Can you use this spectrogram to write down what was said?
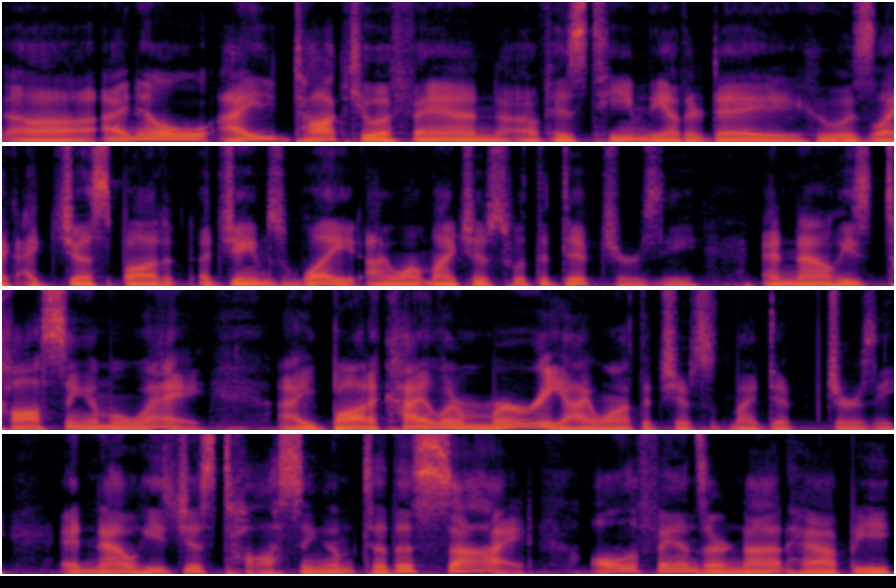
Uh, I know I talked to a fan of his team the other day who was like, "I just bought a James White. I want my chips with the dip jersey." And now he's tossing them away. I bought a Kyler Murray. I want the chips with my dip jersey, and now he's just tossing them to the side. All the fans are not happy.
